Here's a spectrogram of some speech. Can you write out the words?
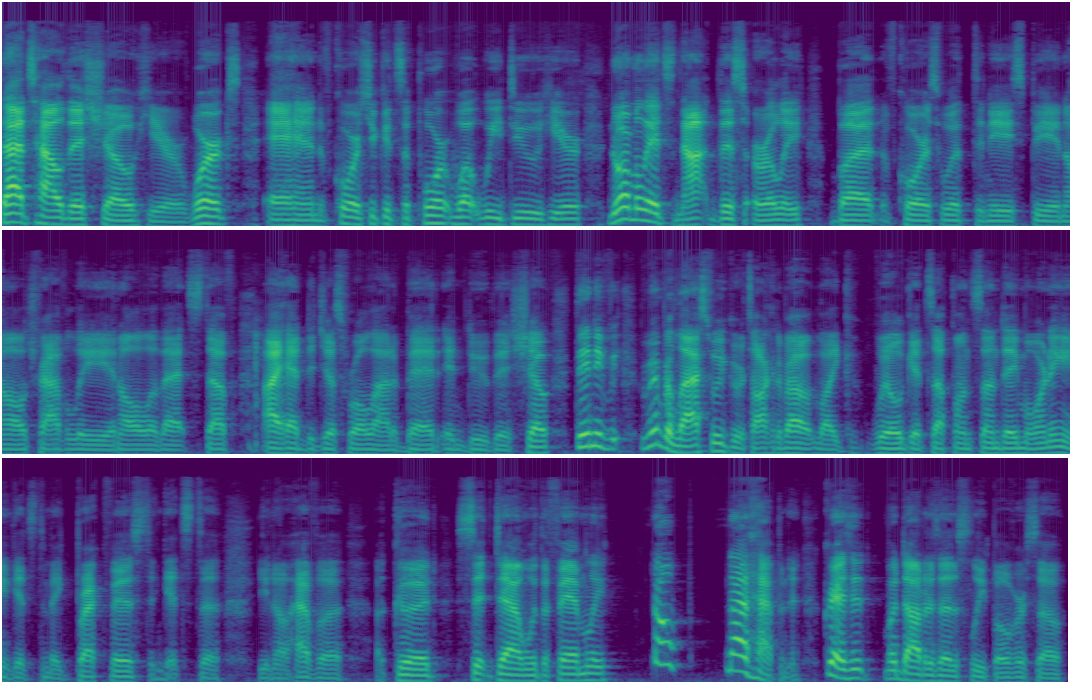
that's how this show here works. And of course, you can support what we do here. Normally, it's not this early, but of course, with Denise being all travelly and all of that stuff, I had to just roll out of bed and do this show. Then, if, remember last week we were talking about like Will gets up on Sunday morning and gets to make breakfast and gets to, you know, have a, a good sit down with the family. Not happening. Granted, my daughter's at a sleepover, so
